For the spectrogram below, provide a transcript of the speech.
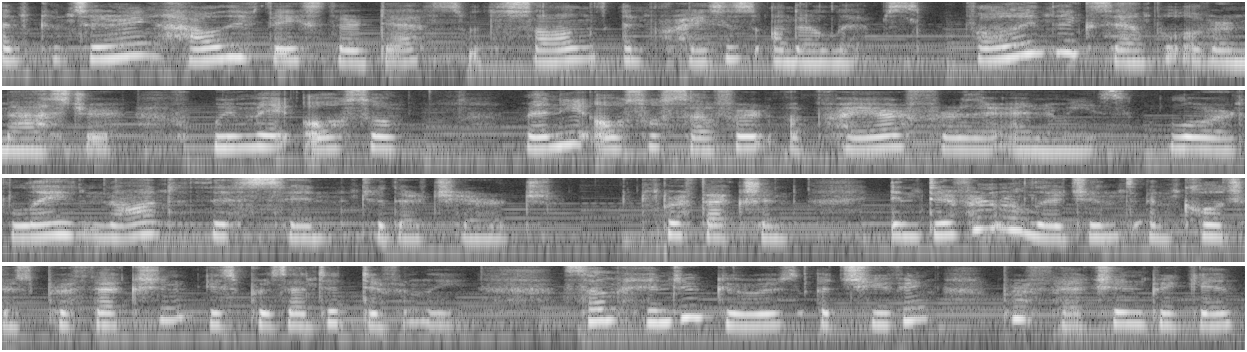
and considering how they faced their deaths with songs and praises on their lips. Following the example of our Master, we may also Many also suffered a prayer for their enemies. Lord, lay not this sin to their charge. Perfection. In different religions and cultures, perfection is presented differently. Some Hindu gurus achieving perfection begin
